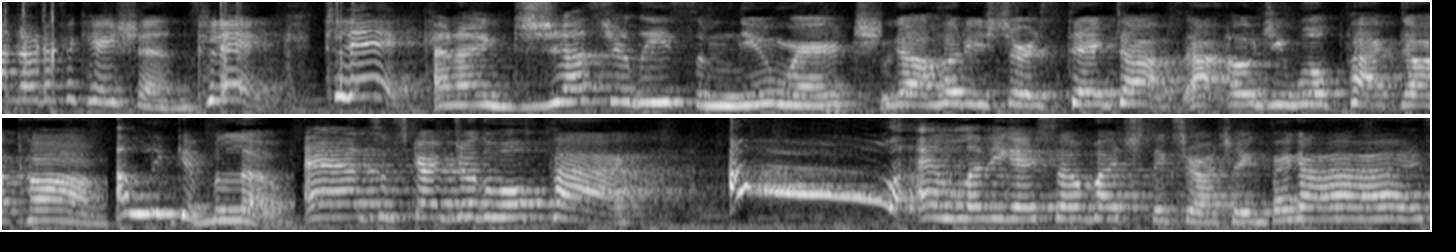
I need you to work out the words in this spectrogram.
on notifications. Click, click. And I just released some new merch. We got hoodies, shirts, tank tops at ogwolfpack.com. I'll link it below. And subscribe to the Wolfpack. Oh, I love you guys so much. Thanks for watching. Bye guys.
